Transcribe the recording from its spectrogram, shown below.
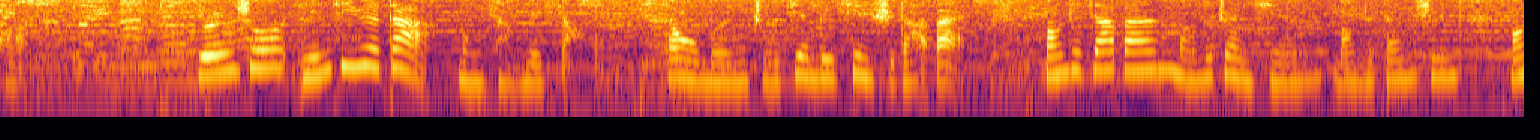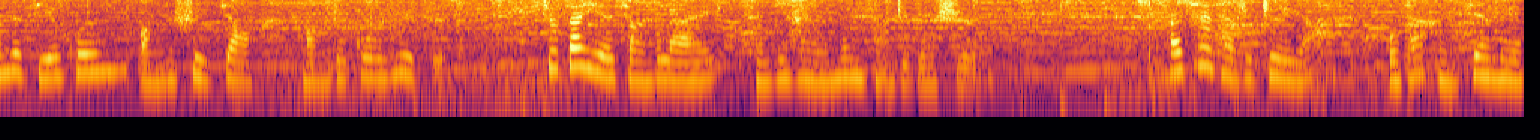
part。有人说，年纪越大，梦想越小。当我们逐渐被现实打败，忙着加班，忙着赚钱，忙着单身，忙着结婚，忙着睡觉，忙着过日子，就再也想不来曾经还有梦想这件事了。而恰恰是这样，我才很羡慕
